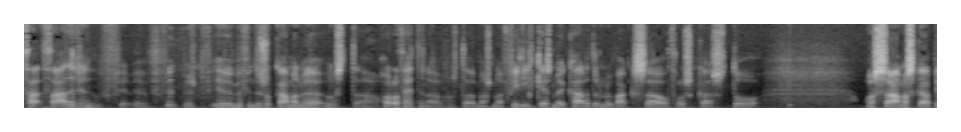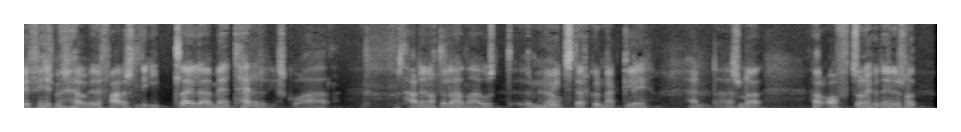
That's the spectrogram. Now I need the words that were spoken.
það, það er hefur mér fundið svo gaman við veist, að horfa á veist, að maður fylgjast með karakterinu vaksa og þroskast og, og samaskapi finnst mér að vera farið svolítið illægilega með Terry sko, að, veist, hann er náttúrulega veist, nöyt sterkur nagli en það er svona það er oft svona einhvern veginn svona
